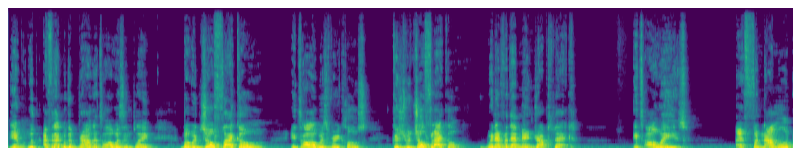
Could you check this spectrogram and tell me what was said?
yeah, with, I feel like with the Browns, that's always in play. But with Joe Flacco, it's always very close. Because with Joe Flacco, whenever that man drops back, it's always a phenomenal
